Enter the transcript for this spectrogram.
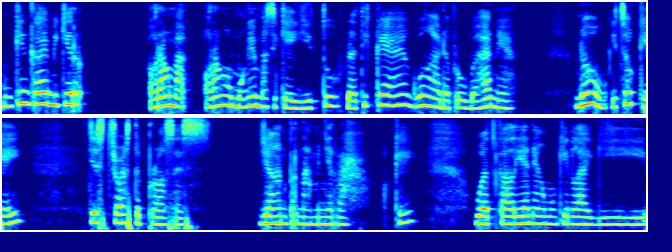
mungkin kalian mikir orang orang ngomongnya masih kayak gitu berarti kayaknya gue nggak ada perubahan ya? No it's okay. Just trust the process. Jangan pernah menyerah oke? Okay? buat kalian yang mungkin lagi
